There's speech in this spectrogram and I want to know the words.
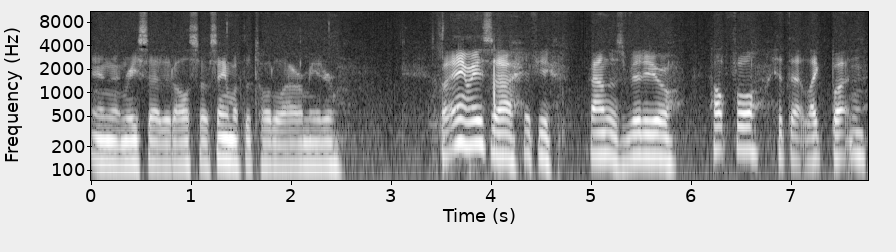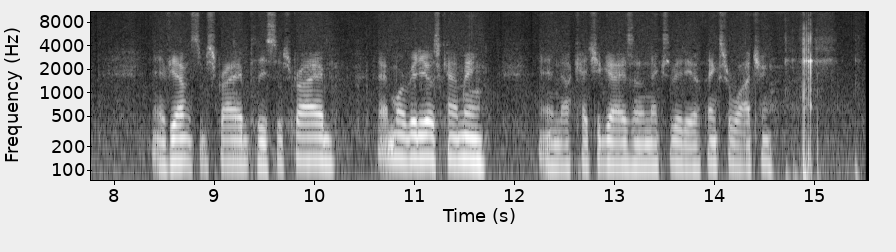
and then reset it also. Same with the total hour meter. But anyways, uh, if you found this video helpful, hit that like button. And if you haven't subscribed, please subscribe. I have more videos coming, and I'll catch you guys on the next video. Thanks for watching.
